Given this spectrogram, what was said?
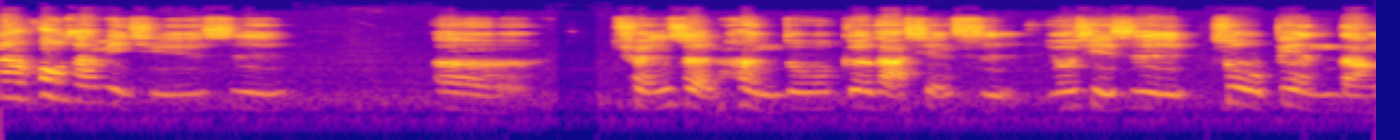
那后山米其实是呃全省很多各大县市，尤其是做便当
